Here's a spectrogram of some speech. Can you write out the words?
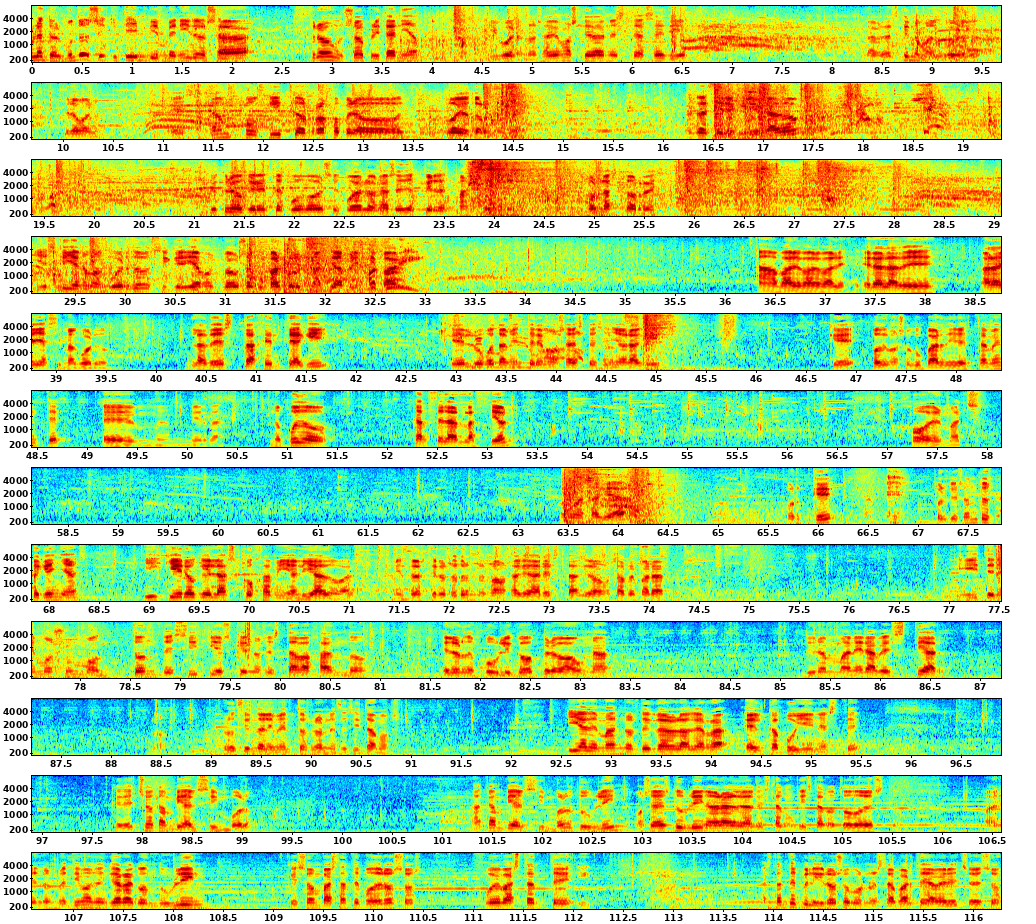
Hola a todo el mundo, soy Kitin, bienvenidos a Thrones of Britannia. Y bueno, nos habíamos quedado en este asedio La verdad es que no me acuerdo Pero bueno, está un poquito rojo, pero voy a auto resolver Vamos a decir equilibrado. Yo creo que en este juego, si juegas los asedios, pierdes más por las torres es que ya no me acuerdo si queríamos... Vamos a ocupar porque es una ciudad principal. Ah, vale, vale, vale. Era la de... Ahora ya sí me acuerdo. La de esta gente aquí. Que luego también tenemos a este señor aquí. Que podemos ocupar directamente. Eh, mierda. No puedo cancelar la acción. Joder, macho. Vamos a saquear. ¿Por qué? Porque son dos pequeñas y quiero que las coja mi aliado, ¿vale? Mientras que nosotros nos vamos a quedar esta, que la vamos a reparar. Y tenemos un montón de sitios que nos está bajando el orden público, pero a una... De una manera bestial. No, produciendo alimentos lo necesitamos. Y además nos declaró la guerra el capullín este. Que de hecho ha cambiado el símbolo. Ha cambiado el símbolo. Dublín. O sea, es Dublín ahora la que está conquistando todo esto. Vale, nos metimos en guerra con Dublín. Que son bastante poderosos. Fue bastante... Bastante peligroso por nuestra parte haber hecho eso.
